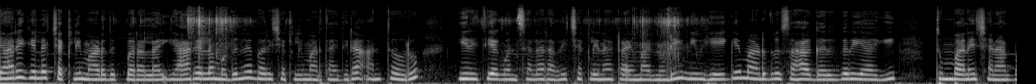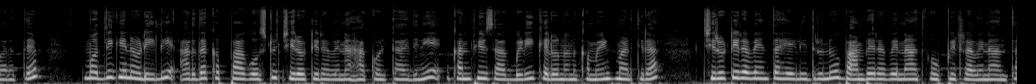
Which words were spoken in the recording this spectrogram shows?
ಯಾರಿಗೆಲ್ಲ ಚಕ್ಲಿ ಮಾಡೋದಕ್ಕೆ ಬರಲ್ಲ, ಯಾರೆಲ್ಲ ಮೊದಲನೇ ಬಾರಿ ಚಕ್ಲಿ ಮಾಡ್ತಾ ಇದ್ದೀರಾ ಅಂಥವರು ಈ ರೀತಿಯಾಗಿ ಒಂದು ಸಲ ರವೆ ಚಕ್ಲಿನ ಟ್ರೈ ಮಾಡಿ ನೋಡಿ. ನೀವು ಹೇಗೆ ಮಾಡಿದ್ರೂ ಸಹ ಗರಿಗರಿಯಾಗಿ ತುಂಬಾ ಚೆನ್ನಾಗಿ ಬರುತ್ತೆ. ಮೊದಲಿಗೆ ನೋಡಿ, ಇಲ್ಲಿ ಅರ್ಧ ಕಪ್ ಆಗುವಷ್ಟು ಚಿರೋಟಿ ರವೆನ ಹಾಕ್ಕೊಳ್ತಾ ಇದ್ದೀನಿ. ಕನ್ಫ್ಯೂಸ್ ಆಗಬೇಡಿ ಕೆಲವು ನಾನು ಕಮೆಂಟ್ ಮಾಡ್ತೀರಾ? ಚಿರೋಟಿ ರವೆ ಅಂತ ಹೇಳಿದ್ರು ಬಾಂಬೆ ರವೆನ ಅಥವಾ ಉಪ್ಪಿಟ್ಟು ರವೆನ ಅಂತ?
